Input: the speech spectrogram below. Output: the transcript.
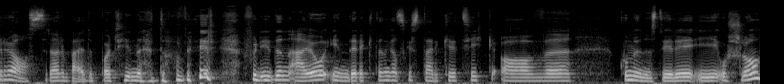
raser Arbeiderpartiet nedover. Fordi den er jo indirekte en ganske sterk kritikk av kommunestyret i Oslo.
